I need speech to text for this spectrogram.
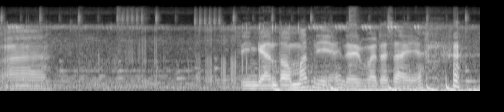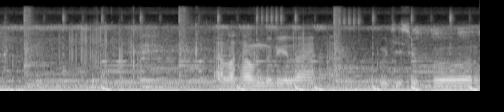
Wah, tinggal tomat ya daripada saya. Alhamdulillah puji syukur.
